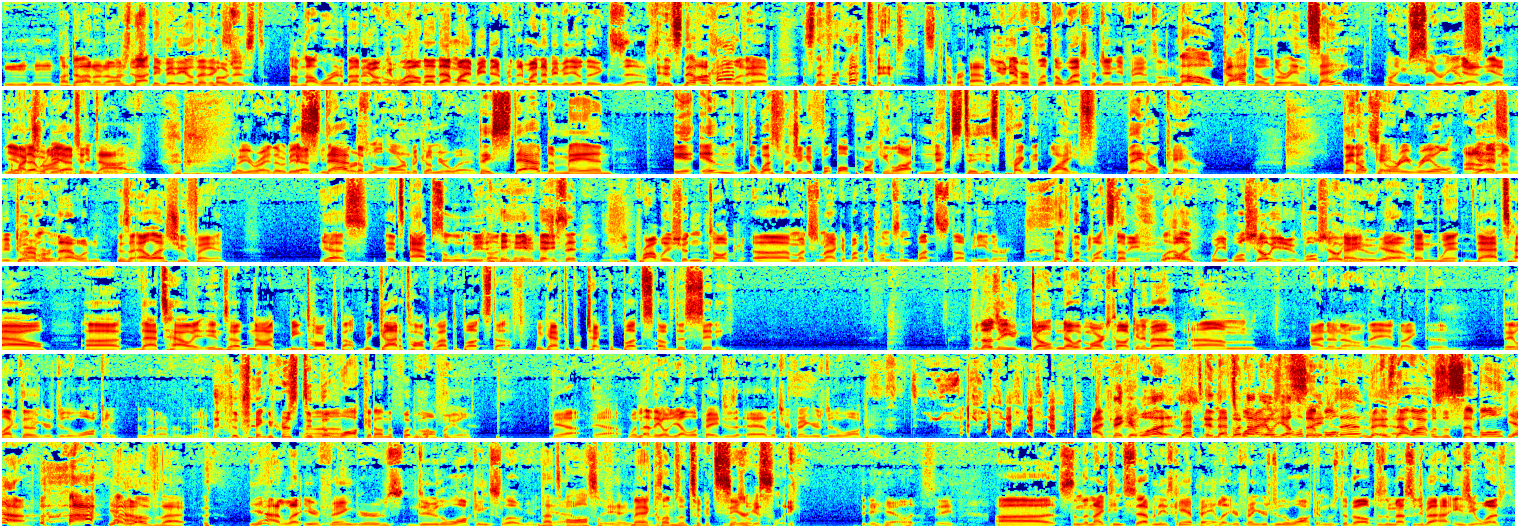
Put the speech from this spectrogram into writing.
Mm-hmm. I don't. I don't know. There's not any video that posing. exists. I'm not worried about it. Okay. Well, now that might be different. There might not be video that exists. And it's, it's never happened. It happened. It's never happened. It's never happened. You never flip the West Virginia fans off. No, God, no. They're insane. Are you serious? Yeah, yeah, yeah. Am that I would be asking to die. No, you're right. That would be asking for personal harm to come your way. They stabbed a man in, in the West Virginia football parking lot next to his pregnant wife. They don't care. They don't that care. story real? I don't Yes, even know if you've Google ever heard it. that one. There's an LSU fan. Yes, it's absolutely unhinged. he unhinged. said you probably shouldn't talk uh, much smack about the Clemson butt stuff either. the I butt stuff. see. Well, Oh, like- we, we'll show you. We'll show Hey, you. Yeah. And when that's how uh, that's how it ends up not being talked about. We got to talk about the butt stuff. We have to protect the butts of this city. For those of you who don't know what Mark's talking about, um, I don't know. They like to They like their the fingers do the walking or whatever. Yeah. the fingers do Uh, the walking on the football field. Yeah, yeah. Wasn't that the old Yellow Pages ad? Let your fingers do the walking. I think it was. That's and that's Wasn't why that it the was Yellow symbol. Pages ad? Th- Is that why it was a symbol? Yeah, Yeah. I love that. yeah. Let your fingers do the walking slogan. That's Yeah, awesome, man. on. Clemson took it seriously. Yeah, let's see. Uh, some the 1970s campaign, "Let Your Fingers Do the Walking," was developed as a message about how easy it was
